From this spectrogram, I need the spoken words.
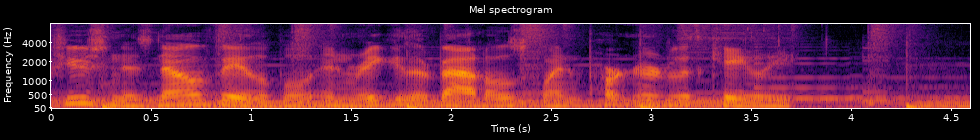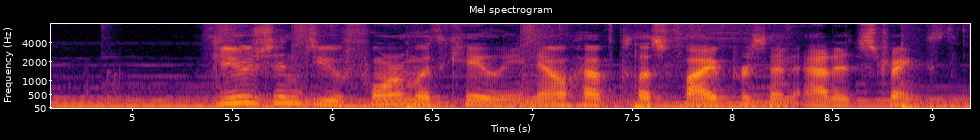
Fusion is now available in regular battles when partnered with Kayleigh. Fusions you form with Kayleigh now have plus 5% added strength.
